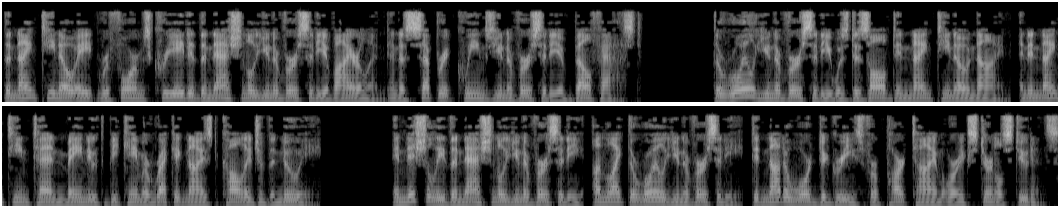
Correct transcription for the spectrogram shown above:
The 1908 reforms created the National University of Ireland and a separate Queen's University of Belfast. The Royal University was dissolved in 1909, and in 1910 Maynooth became a recognised college of the NUI. Initially the National University, unlike the Royal University, did not award degrees for part-time or external students.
